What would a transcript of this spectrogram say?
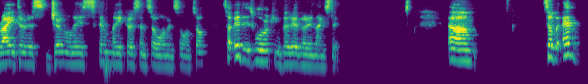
writers, journalists, filmmakers, and so on and so on. So, so it is working very, very nicely. Um, so M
